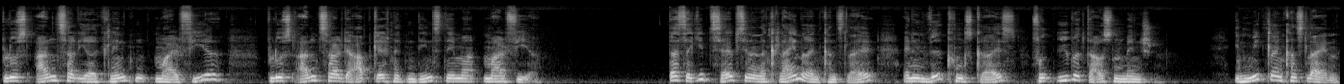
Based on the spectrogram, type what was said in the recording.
plus Anzahl ihrer Klienten mal 4 plus Anzahl der abgerechneten Dienstnehmer mal 4. Das ergibt selbst in einer kleineren Kanzlei einen Wirkungskreis von über 1000 Menschen. In mittleren Kanzleien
